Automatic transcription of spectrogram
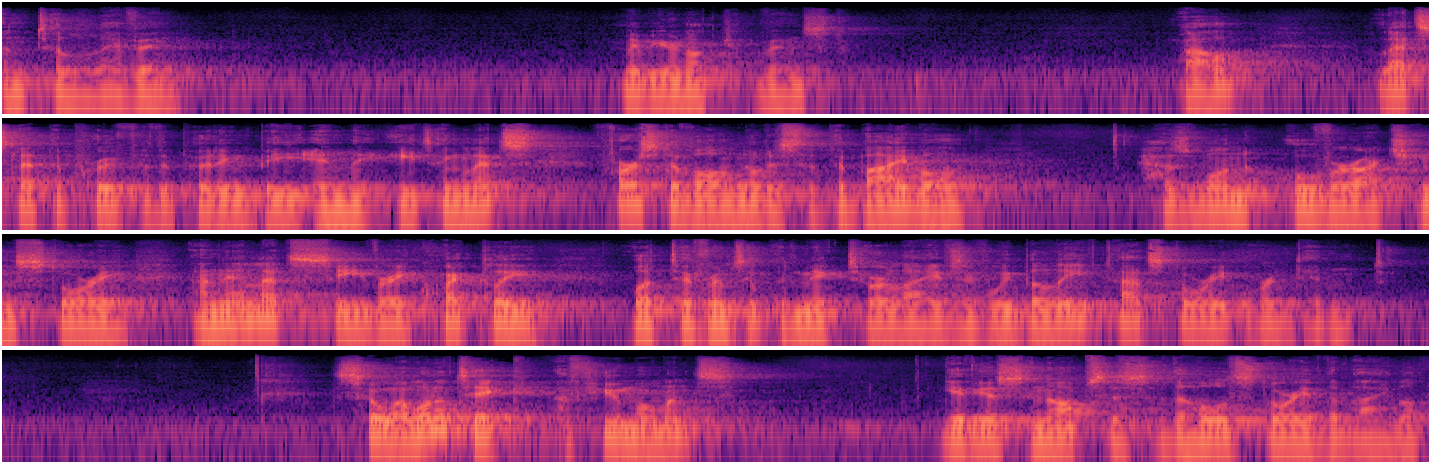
and to live in. Maybe you're not convinced. Well, let's let the proof of the pudding be in the eating. Let's first of all notice that the Bible has one overarching story. And then let's see very quickly what difference it would make to our lives if we believed that story or didn't. So I want to take a few moments, give you a synopsis of the whole story of the Bible.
